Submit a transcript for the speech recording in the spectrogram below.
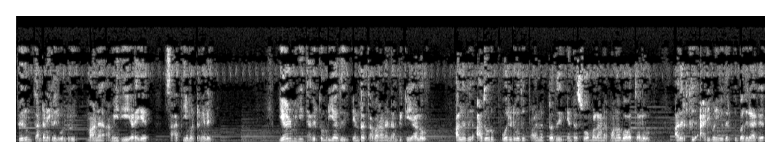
பெரும் தண்டனைகளில் ஒன்று மன அமைதியை அடைய சாத்தியமற்ற நிலை. ஏழ்மையை தவிர்க்க முடியாது என்ற தவறான நம்பிக்கையாலோ அல்லது அதோடு போரிடுவது பலனற்றது என்ற சோம்பலான மனோபாவத்தாலோ அதற்கு அடிபணிவதற்கு பதிலாக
